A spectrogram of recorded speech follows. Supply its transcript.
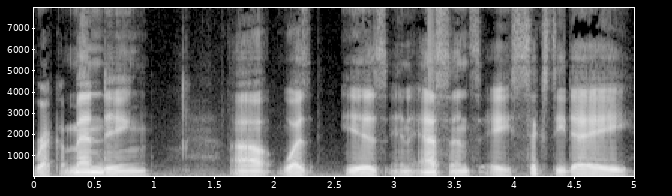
recommending uh, was is in essence a 60-day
